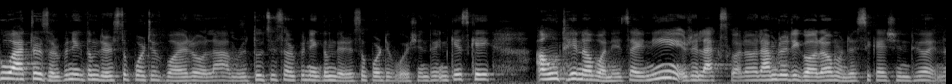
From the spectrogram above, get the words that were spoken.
को एक्टर्सहरू पनि एकदम धेरै सपोर्टिभ भएर होला। हाम्रो तुलसी सर पनि एकदम धेरै सपोर्टिभ भइसिन्थ्यो इनकेस केही आउँथेन भने चाहिँ नि रिल्याक्स गर राम्ररी गर भनेर सिकाइसिन्थ्यो होइन?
